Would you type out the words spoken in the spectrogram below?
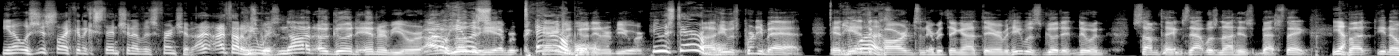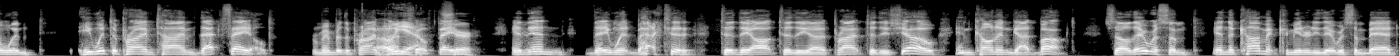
You know, it was just like an extension of his friendship. I, I thought it was He was not a good interviewer. I don't he know that was he ever became terrible. a good interviewer. he was terrible. Uh, he was pretty bad, and he, He had was. the cards and everything out there. But he was good at doing some things. That was not his best thing. Yeah. But you know, when he went to prime time, that failed. Remember the prime time oh yeah, show failed, sure. and then they went back to to the uh, to the uh, prime to the show, and Conan got bumped. So there was some in the comic community. There were some bad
